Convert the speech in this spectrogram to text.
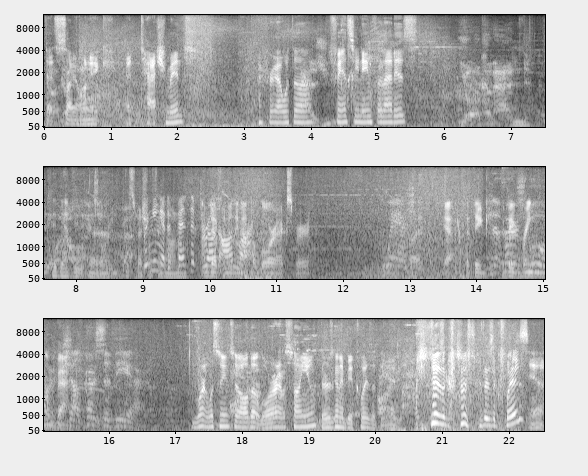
that psionic attachment. I forgot what the fancy name for that is. Your command. See, They have the, uh, the special Bringing a thing on I'm definitely online. not the lore expert. But yeah, the big the big ring on the back. You weren't listening to all that lore I was telling you? There's gonna be a quiz at the end. there's, a, quiz- there's a quiz? Yeah.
